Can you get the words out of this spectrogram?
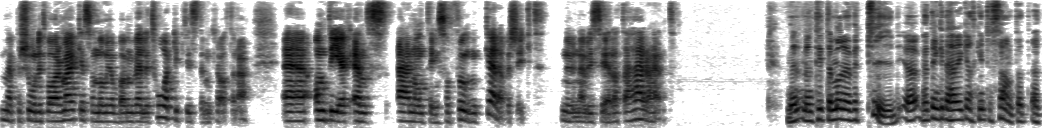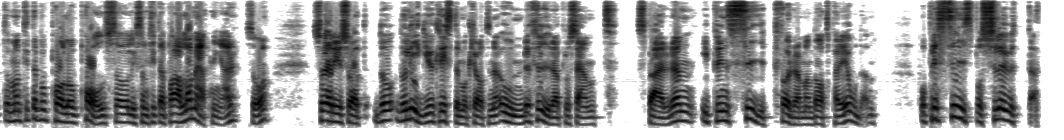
med personligt varumärke som de jobbar med väldigt hårt i Kristdemokraterna. Eh, om det ens är någonting som funkar över sikt nu när vi ser att det här har hänt. Men, men tittar man över tid, jag, jag tänker det här är ganska intressant att, att om man tittar på poll of polls och liksom tittar på alla mätningar så, så är det ju så att då, då ligger ju Kristdemokraterna under 4% spärren i princip förra mandatperioden. Och precis på slutet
